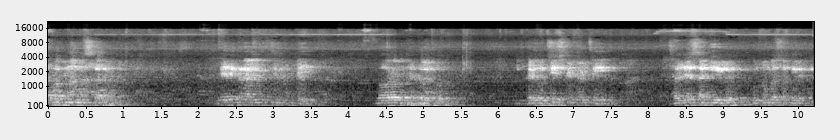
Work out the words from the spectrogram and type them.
సభకు నమస్కారం వేదిక అలంకరించినటువంటి గౌరవ పెద్దలకు ఇక్కడికి వచ్చేసినటువంటి ప్రజా సంఘీయులు కుటుంబ సభ్యులకు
